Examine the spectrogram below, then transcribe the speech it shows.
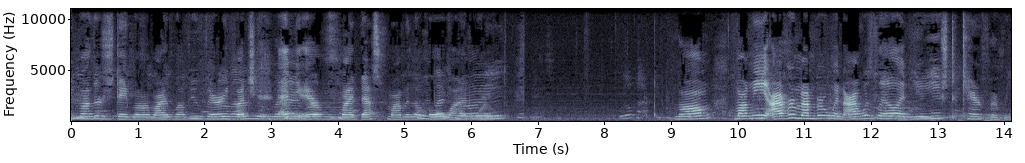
Mother's Day, Mom. I love you very love much, you very and you're my best mom in the whole wide mommy. world. Mom, Mommy, I remember when I was little and you used to care for me.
